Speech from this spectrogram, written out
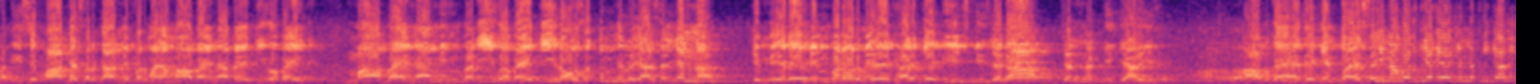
हदीस पाक है, सरकार ने फरमाया, माँ बैना बैती व बैती, माँ बैना मिम्बरी व बैती, रोजतुम मिन रियासिल जन्ना कि मेरे मेंबर और मेरे घर के बीच की जगह जन्नत की क्यारी है। आप गए हैं, देखें तो ऐसे ही ना बच दिया गया जन्नत की क्यारी।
